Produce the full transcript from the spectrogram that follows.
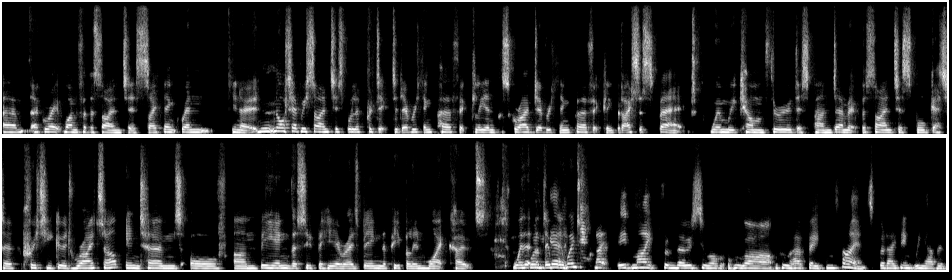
um, a great one for the scientists. I think when you know, not every scientist will have predicted everything perfectly and prescribed everything perfectly, but I suspect when we come through this pandemic, the scientists will get a pretty good write up in terms of um, being the superheroes, being the people in white coats. Whether well, they, again, they it, might, it might from those who are who are who have faith in science, but I think we have a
